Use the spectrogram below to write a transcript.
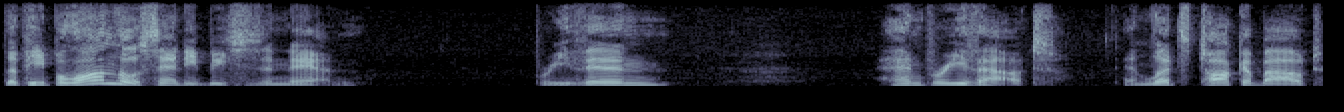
The people on those sandy beaches in Naath. Breathe in and breathe out. And let's talk about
